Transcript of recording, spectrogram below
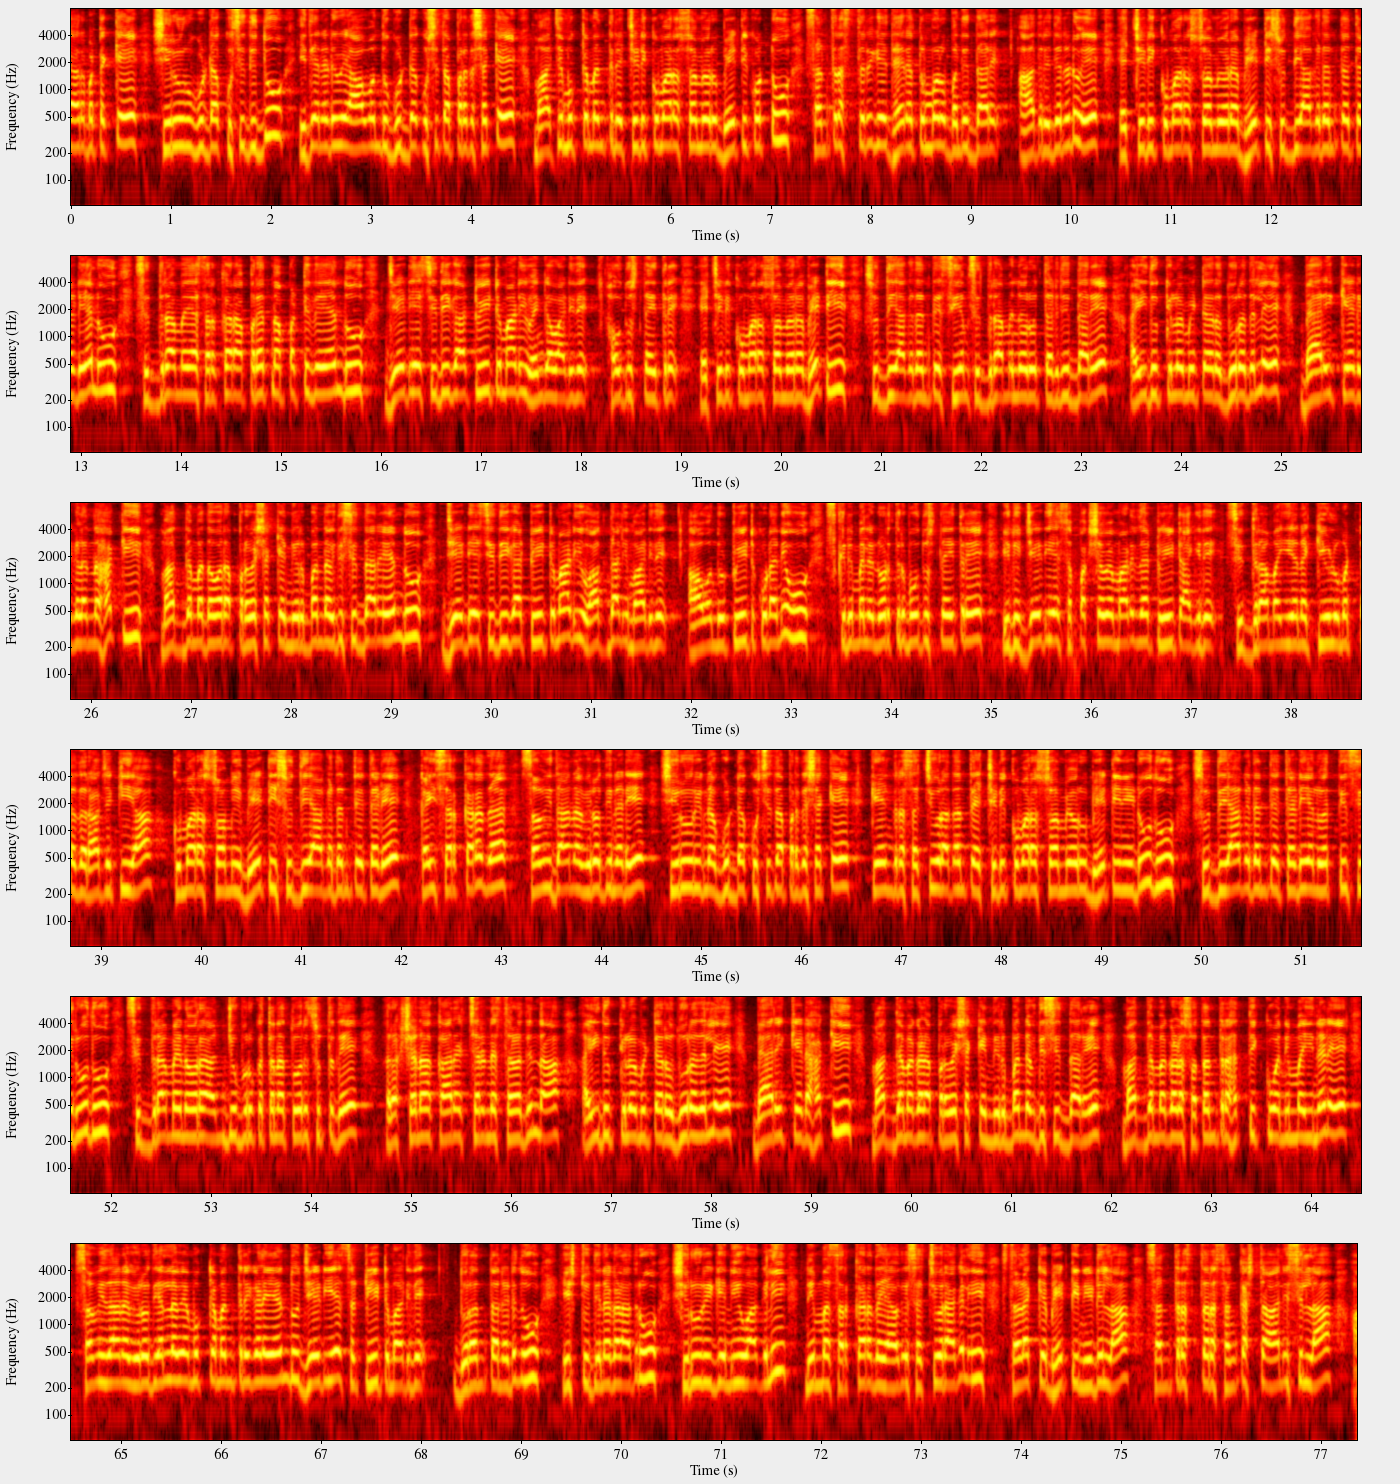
ಶಿರೂರು ಗುಡ್ಡ ಕುಸಿದಿದ್ದು, ಇದೇ ನಡುವೆ ಆ ಒಂದು ಗುಡ್ಡ ಕುಸಿತ ಪ್ರದೇಶಕ್ಕೆ ಮಾಜಿ ಮುಖ್ಯಮಂತ್ರಿ ಎಚ್ ಡಿ ಕುಮಾರಸ್ವಾಮಿ ಅವರು ಭೇಟಿ ಕೊಟ್ಟು ಸಂತ್ರಸ್ತರಿಗೆ ಧೈರ್ಯ ತುಂಬಲು ಬಂದಿದ್ದಾರೆ. ಆದರೆ ಇದೇ ನಡುವೆ ಎಚ್ ಡಿ ಕುಮಾರಸ್ವಾಮಿ ಅವರ ಭೇಟಿ ಸುದ್ದಿ ಆಗದಂತೆ ತಡೆಯಲು ಸಿದ್ದರಾಮಯ್ಯ ಸರ್ಕಾರ ಪ್ರಯತ್ನ ಪಟ್ಟಿದೆ ಎಂದು ಜೆಡಿಎಸ್ ಇದೀಗ ಟ್ವೀಟ್ ಮಾಡಿ ವ್ಯಂಗ್ಯವಾಡಿದೆ. ಹೌದು ಸ್ನೇಹಿತರೆ ಎಚ್ ಡಿ ಕುಮಾರಸ್ವಾಮಿ ಅವರ ಭೇಟಿ ಸುದ್ದಿಯಾಗದಂತೆ ಸಿಎಂ ಸಿದ್ದರಾಮಯ್ಯನವರು ತಡೆದಿದ್ದಾರೆ. ಐದು ಕಿಲೋಮೀಟರ್ ದೂರದಲ್ಲೇ ಬ್ಯಾರಿಕೇಡ್ಗಳನ್ನು ಹಾಕಿ ಮಾಧ್ಯಮದವರ ಪ್ರವೇಶಕ್ಕೆ ನಿರ್ಬಂಧ ವಿಧಿಸಿದ್ದಾರೆ ಎಂದು ಜೆಡಿಎಸ್ ಇದೀಗ ಟ್ವೀಟ್ ಮಾಡಿ ವಾಗ್ದಾಳಿ ಮಾಡಿದೆ. ಆ ಒಂದು ಟ್ವೀಟ್ ಕೂಡ ನೀವು ಸ್ಕ್ರೀನ್ ಮೇಲೆ ನೋಡ್ತಿರಬಹುದು ಸ್ನೇಹಿತರೆ. ಇದು ಜೆಡಿಎಸ್ ಪಕ್ಷವೇ ಮಾಡಿದ ಟ್ವೀಟ್ ಆಗಿದೆ. ಸಿದ್ದರಾಮಯ್ಯನ ಕೀಳು ಮಟ್ಟದ ರಾಜಕೀಯ, ಕುಮಾರಸ್ವಾಮಿ ಭೇಟಿ ಸುದ್ದಿಯಾಗದಂತೆ ತಡೆ ಕೈ ಸರ್ಕಾರದ ಸಂವಿಧಾನ ವಿರೋಧಿ ನಡೆ ಶಿರೂರಿನ ಗುಡ್ಡ ಕುಸಿತ ಪ್ರದೇಶಕ್ಕೆ ಕೇಂದ್ರ ಸಚಿವರಾದಂತೆ ಎಚ್ ಡಿ ಕುಮಾರಸ್ವಾಮಿ ಅವರು ಭೇಟಿ ನೀಡುವುದು ಸುದ್ದಿಯಾಗದಂತೆ ತಡೆಯಲು ಯತ್ನಿಸಿರುವುದು ಸಿದ್ದರಾಮಯ್ಯನವರ ಅಂಜುಬುರುಕತನ ತೋರಿಸುತ್ತದೆ. ರಕ್ಷಣಾ ಕಾರ್ಯಾಚರಣೆ ಸ್ಥಳದಿಂದ ಐದು ಕಿಲೋಮೀಟರ್ ದೂರದಲ್ಲೇ ಬ್ಯಾರಿಕೇಡ್ ಹಾಕಿ ಮಾಧ್ಯಮಗಳ ಪ್ರವೇಶಕ್ಕೆ ನಿರ್ಬಂಧ ವಿಧಿಸಿದ್ದಾರೆ. ಮಾಧ್ಯಮಗಳ ಸ್ವತಂತ್ರ ಹತ್ತಿಕ್ಕುವ ನಿಮ್ಮ ಈ ನಡೆ ಸಂವಿಧಾನ ವಿರೋಧಿ ಅಲ್ಲವೇ ಮುಖ್ಯಮಂತ್ರಿಗಳೇ ಎಂದು ಜೆಡಿಎಸ್ ಟ್ವೀಟ್ ಮಾಡಿದೆ. ದುರಂತ ನಡೆದು ಇಷ್ಟು ದಿನಗಳಾದರೂ ಶಿರೂರಿಗೆ ನೀವಾಗಲಿ, ನಿಮ್ಮ ಸರ್ಕಾರದ ಯಾವುದೇ ಸಚಿವರಾಗಲಿ ಸ್ಥಳಕ್ಕೆ ಭೇಟಿ ನೀಡಿಲ್ಲ, ಸಂತ್ರಸ್ತರ ಸಂಕಷ್ಟ ಆಲಿಸಿಲ್ಲ.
